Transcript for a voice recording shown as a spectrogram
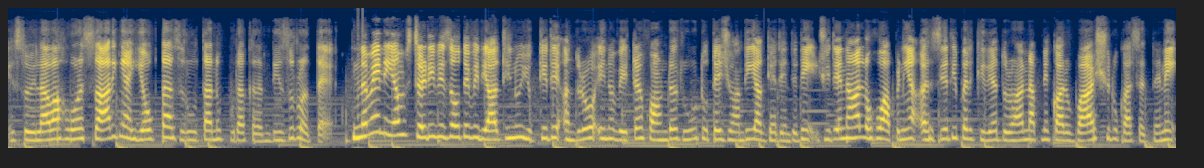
ਇਸ ਤੋਂ ਇਲਾਵਾ ਹੋਰ ਸਾਰੀਆਂ ਯੋਗਤਾ ਜ਼ਰੂਰਤਾਂ ਨੂੰ ਪੂਰਾ ਕਰਨ ਦੀ ਜ਼ਰੂਰਤ ਹੈ। ਨਵੇਂ ਨਿਯਮ ਸਟੱਡੀ ਵੀਜ਼ਾ ਉਤੇ ਵਿਦਿਆਰਥੀ ਨੂੰ ਯੂਕੇ ਦੇ ਅੰਦਰੋਂ ਇਨੋਵੇਟਰ ਫਾਊਂਡਰ ਰੂਟ ਉਤੇ ਜਾਣ ਦੀ ਆਗਿਆ ਦਿੰਦੇ ਨੇ, ਜਿਹਦੇ ਨਾਲ ਉਹ ਆਪਣੀਆਂ ਅਰਜ਼ੀਆਂ ਦੀ ਪ੍ਰਕਿਰਿਆ ਦੌਰਾਨ ਆਪਣੇ ਕਾਰੋਬਾਰ ਸ਼ੁਰੂ ਕਰ ਸਕਦੇ ਨੇ।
